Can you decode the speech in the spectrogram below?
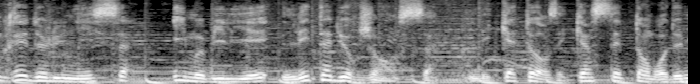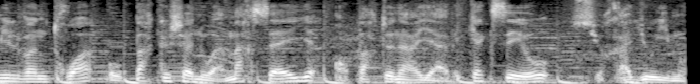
congrès de l'UNIS, immobilier, l'état d'urgence. Les 14 et 15 septembre 2023 au Parc Chanois à Marseille, en partenariat avec Axéo sur Radio Imo.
